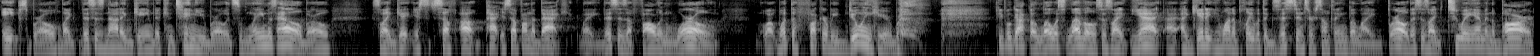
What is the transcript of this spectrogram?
apes, bro. Like this is not a game to continue, bro. It's lame as hell, bro. It's like get yourself up, pat yourself on the back. Like this is a fallen world. What what the fuck are we doing here, bro? people got the lowest levels. It's like, yeah, I, I get it. You want to play with existence or something, but like, bro, this is like 2 a.m. in the bar.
